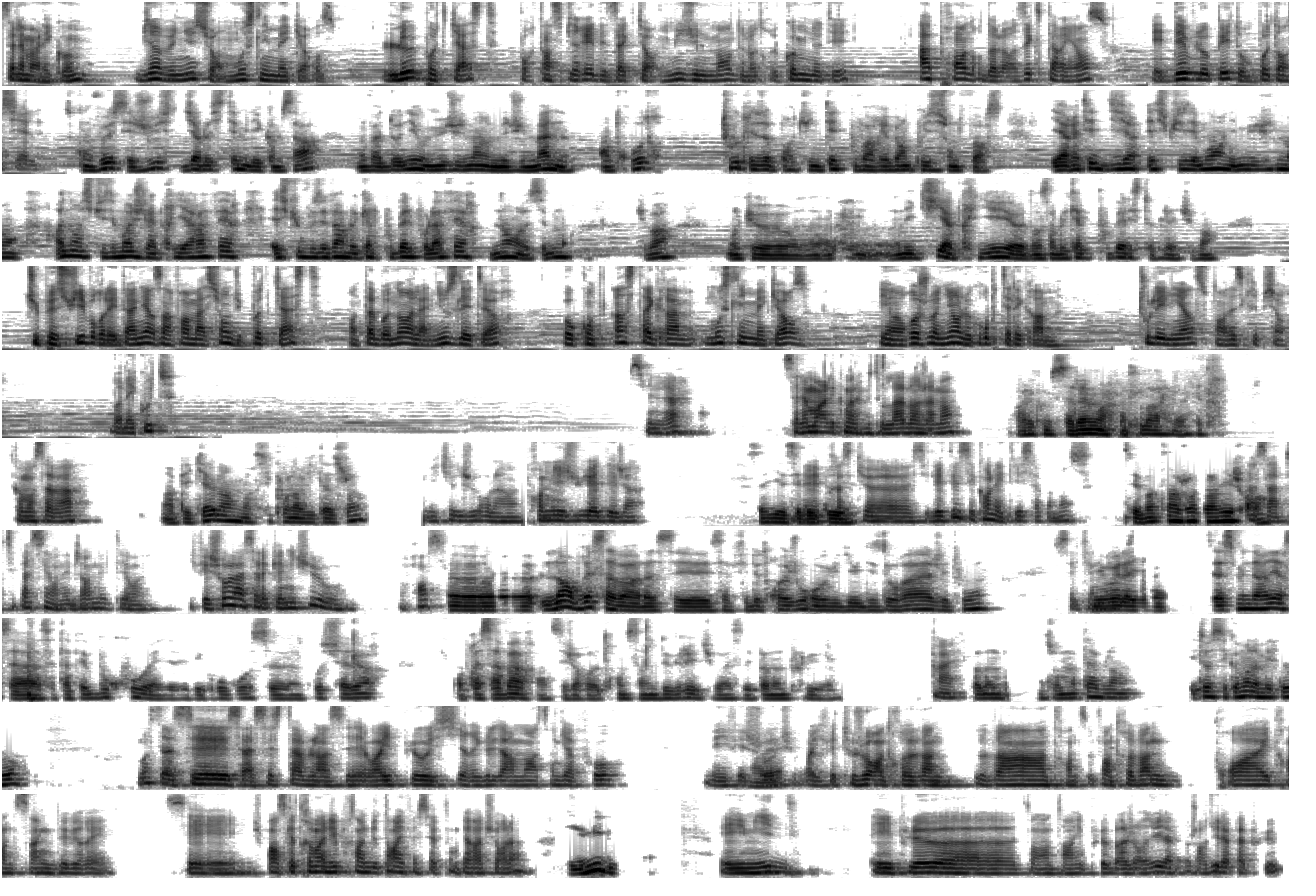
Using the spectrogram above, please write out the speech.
Salam alaikum, bienvenue sur Muslim Makers, le podcast pour t'inspirer des acteurs musulmans de notre communauté, apprendre de leurs expériences et développer ton potentiel. Ce qu'on veut, c'est juste dire le système il est comme ça, on va donner aux musulmans et aux musulmanes, entre autres, toutes les opportunités de pouvoir arriver en position de force. Et arrêter de dire excusez-moi, on est musulmans. Ah non, excusez-moi, j'ai la prière à faire. Est-ce que vous avez un local poubelle pour la faire? Non, c'est bon. Tu vois? Donc, euh, on, on, est qui à prier euh, dans un local poubelle, s'il te plaît, tu vois? Tu peux suivre les dernières informations du podcast en t'abonnant à la newsletter, au compte Instagram Muslim Makers et en rejoignant le groupe Telegram. Tous les liens sont en description. Bonne écoute. Bismillah. Salam alaikum wa rahmatullah, Benjamin. Wa alaikum salam wa rahmatullah. Comment ça va? Impeccable, hein, merci pour l'invitation. Mais quel jour là? 1er juillet déjà. Ça y est, c'est Et l'été. presque. C'est l'été, c'est quand l'été ça commence? C'est 21 juin dernier, je Ah, crois. ça c'est passé, on est déjà en été, ouais. Il fait chaud là, c'est la canicule ou en France? Euh, là, en vrai, ça va. Là, c'est, ça fait 2-3 jours où il y a eu des orages et tout. C'est ouais, là, a- c'est la semaine dernière, ça, ça tapait beaucoup. ouais. Il y avait des gros, grosses, euh, grosses chaleurs. Après, ça va. enfin, c'est genre euh, 35 degrés, tu vois. C'est pas non plus, euh, Ouais. pas non plus insurmontable. hein. Et toi, c'est comment la météo? Moi, c'est assez, assez stable. hein. Ouais, il pleut aussi régulièrement à Singapour, mais il fait Ah chaud. ouais. Tu vois, il fait toujours entre 20, 20, 30, entre 23 et 35 degrés. C'est, je pense 90% du temps, il fait cette température-là. C'est humide? Et humide. Et il pleut euh, de temps en temps. Il pleut. Bah, aujourd'hui, il n'a pas plu.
